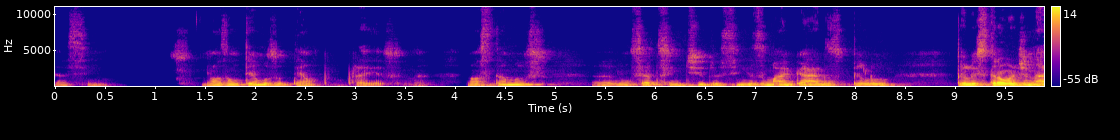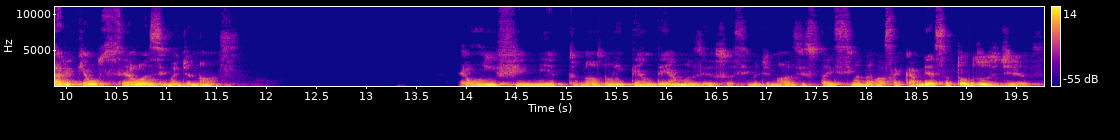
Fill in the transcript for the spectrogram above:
É assim. Nós não temos o tempo para isso. Né? Nós estamos, uh, num certo sentido, assim, esmagados pelo, pelo extraordinário que é o céu acima de nós. É um infinito, nós não entendemos isso acima de nós, isso está em cima da nossa cabeça todos os dias.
